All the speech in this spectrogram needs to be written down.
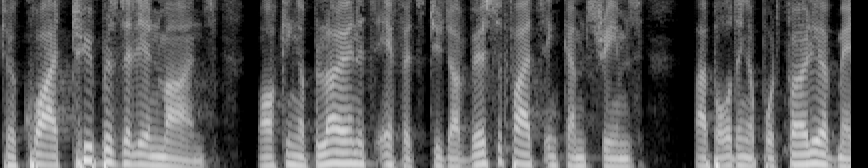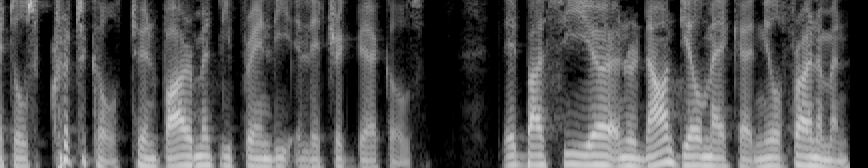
to acquire two Brazilian mines, marking a blow in its efforts to diversify its income streams by building a portfolio of metals critical to environmentally friendly electric vehicles. Led by CEO and renowned dealmaker Neil Froneman,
